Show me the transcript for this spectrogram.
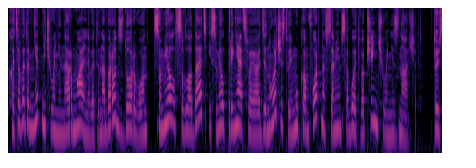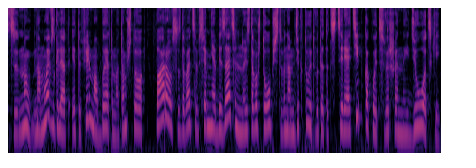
Хотя в этом нет ничего ненормального. Это наоборот здорово. Он сумел совладать и сумел принять свое одиночество. Ему комфортно с самим собой. Это вообще ничего не значит. То есть, ну, на мой взгляд, это фильм об этом, о том, что пару создавать совсем не обязательно, но из-за того, что общество нам диктует вот этот стереотип какой-то совершенно идиотский,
